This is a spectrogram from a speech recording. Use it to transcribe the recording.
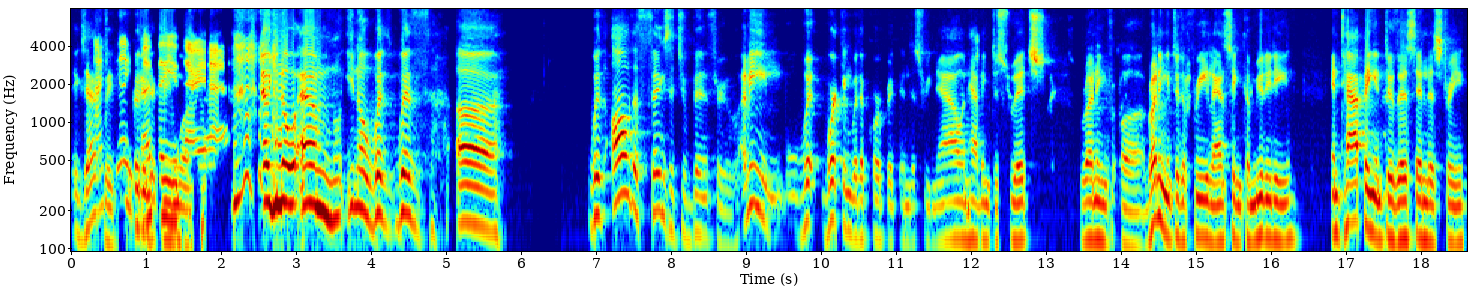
Exactly. I feel you, I feel you there, yeah. now you know um you know with with uh with all the things that you've been through i mean with working with the corporate industry now and having to switch running uh, running into the freelancing community and tapping into this industry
